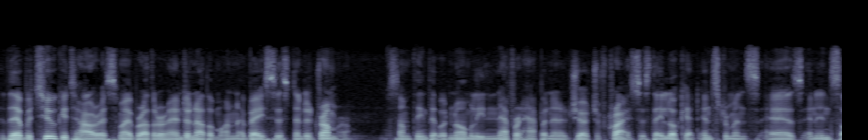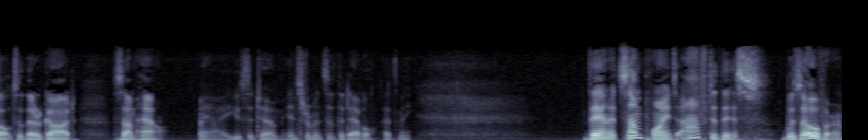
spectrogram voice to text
There were two guitarists, my brother and another one, a bassist and a drummer something that would normally never happen in a Church of Christ, as they look at instruments as an insult to their God, somehow. May I use the term instruments of the devil? That's me. Then, at some point after this was over,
